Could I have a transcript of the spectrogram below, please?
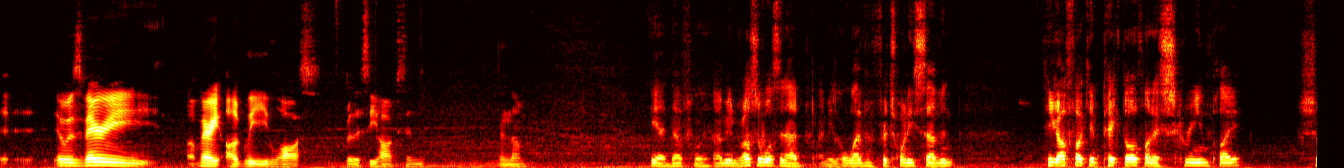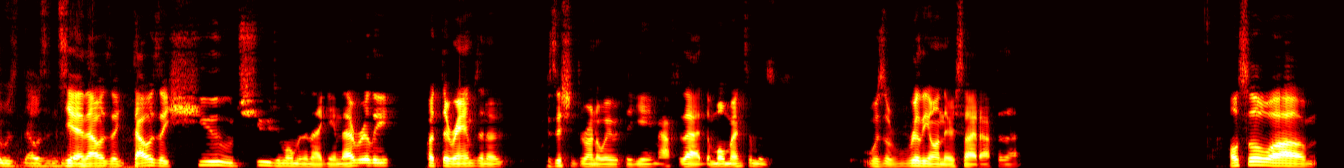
it, it was very a very ugly loss for the Seahawks and and them. Yeah, definitely. I mean, Russell Wilson had, I mean, 11 for 27. He got fucking picked off on a screenplay. Shit was that was insane. Yeah, that was a that was a huge huge moment in that game. That really put the Rams in a position to run away with the game. After that, the momentum was was really on their side after that. Also, um,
